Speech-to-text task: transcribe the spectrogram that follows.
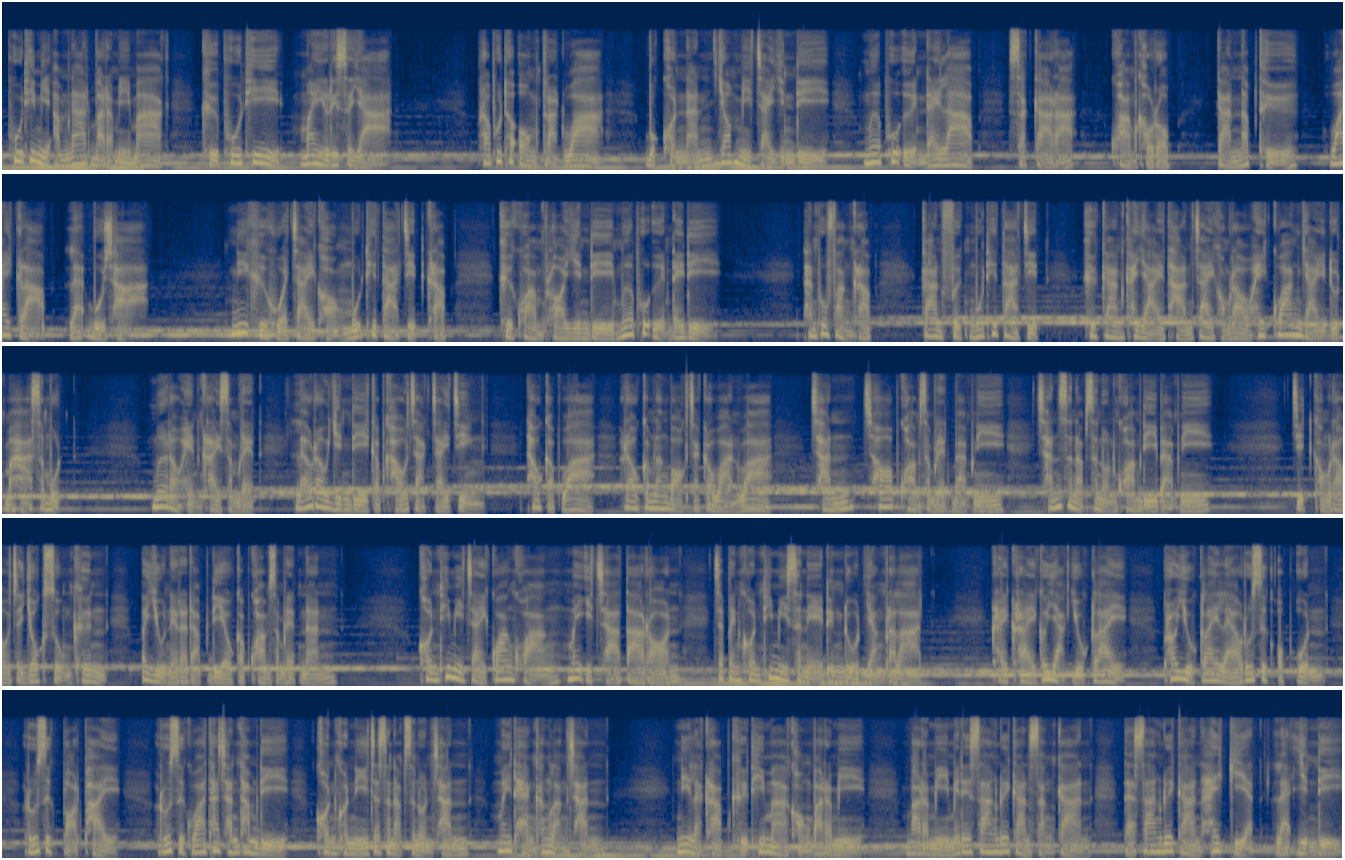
ผู้ที่มีอำนาจบารมีมาก คือผู้ที่ไม่ริษยา พระพุทธองค์ตรัสว่า บุคคลนั้นย่อมมีใจยินดี เมื่อผู้อื่นได้ลาบสักการะ ความเคารพ การนับถือ ไหว้กราบและบูชา นี่คือหัวใจของมุทิตาจิตครับ คือความพลอยยินดีเมื่อผู้อื่นได้ดี ท่านผู้ฟังครับ การฝึกมุทิตาจิต คือการขยายฐานใจของเราให้กว้างใหญ่ดุจมหาสมุทร เมื่อเราเห็นใครสำเร็จ แล้วเรายินดีกับเขาจากใจจริง เท่ากับว่าเรากำลังบอกจักรวาลว่า ฉันชอบความสำเร็จแบบนี้ ฉันสนับสนุนความดีแบบนี้ จิตของเราจะยกสูงขึ้นไปอยู่ในระดับเดียวกับความสำเร็จนั้น คนที่มีใจกว้างขวางไม่อิจฉาตาร้อน จะเป็นคนที่มีเสน่ห์ดึงดูดอย่างประหลาด ใครๆก็อยากอยู่ใกล้ เพราะอยู่ใกล้แล้วรู้สึกอบอุ่น รู้สึกปลอดภัย รู้สึกว่าถ้าฉันทำดี คนคนนี้จะสนับสนุนฉัน ไม่แทงข้างหลังฉัน นี่แหละครับคือที่มาของบารมี บารมีไม่ได้สร้างด้วยการสั่งการ แต่สร้างด้วยการให้เกียรติและยินดี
